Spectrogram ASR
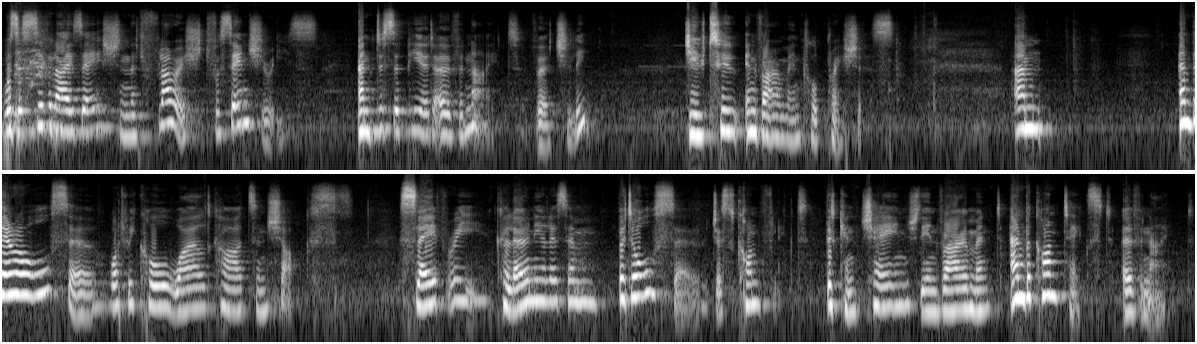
was a civilization that flourished for centuries and disappeared overnight, virtually, due to environmental pressures. Um, and there are also what we call wildcards and shocks slavery, colonialism, but also just conflict that can change the environment and the context overnight.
